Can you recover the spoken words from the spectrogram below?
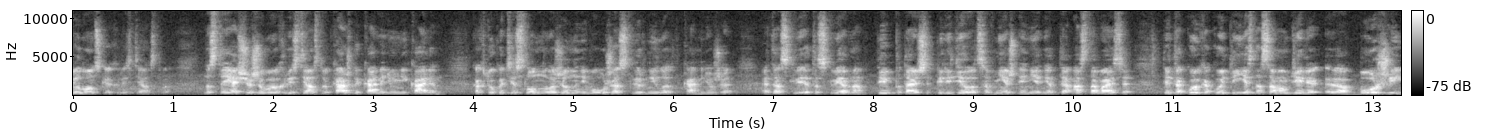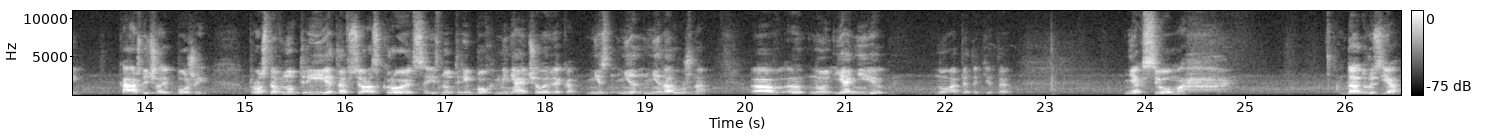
вавилонское христианство. Настоящее живое христианство, каждый камень уникален. Как только тебе слон наложил на него, уже осквернил этот камень уже. Это, это скверно. Ты пытаешься переделаться внешне, нет, нет, ты оставайся. Ты такой, какой ты есть на самом деле. Э, Божий, каждый человек Божий. Просто внутри это все раскроется. Изнутри Бог меняет человека, не, не, не наружно. Э, э, ну, я не, ну, опять-таки, это не аксиома. Да, друзья.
